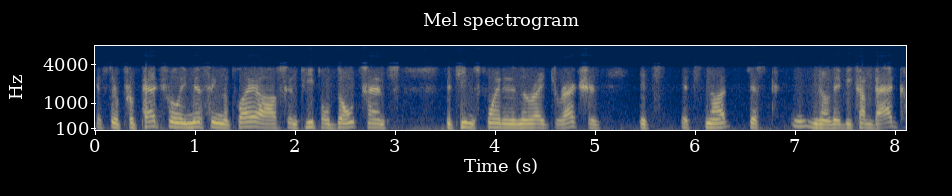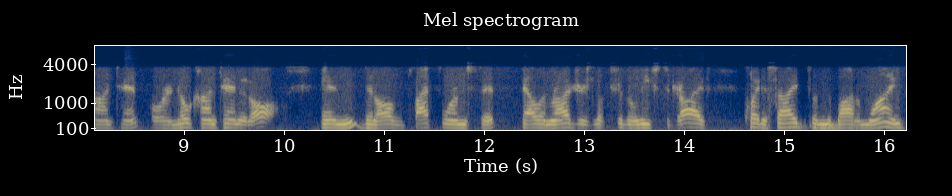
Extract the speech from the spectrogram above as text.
if they're perpetually missing the playoffs and people don't sense the team's pointed in the right direction, it's it's not just you know they become bad content or no content at all, and that all the platforms that Bell and Rogers look for the Leafs to drive, quite aside from the bottom line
